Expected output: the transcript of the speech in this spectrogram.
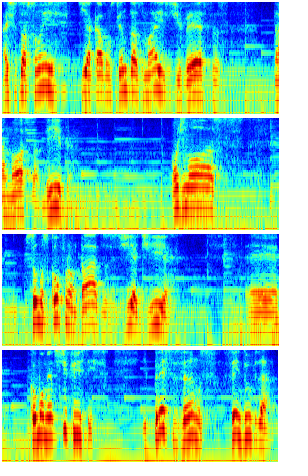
as situações que acabam sendo das mais diversas da nossa vida, onde nós somos confrontados dia a dia é, com momentos difíceis e precisamos, sem dúvida,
